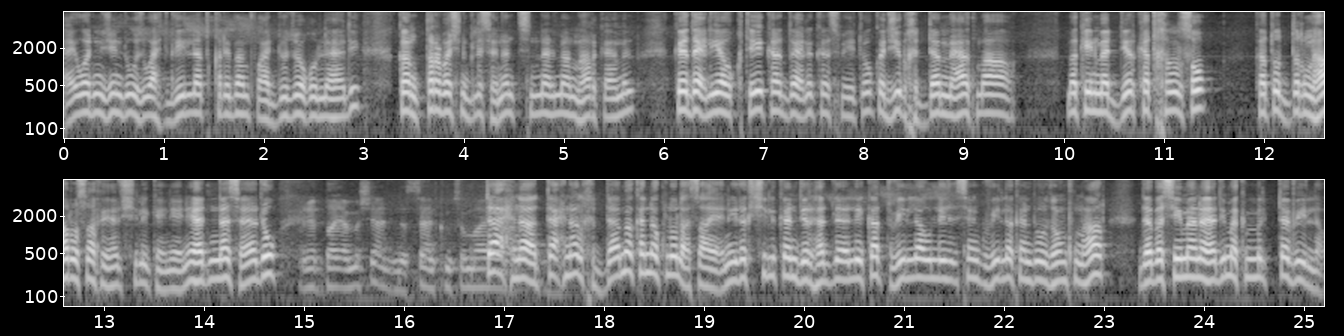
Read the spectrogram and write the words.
عوض نجي ندوز واحد فيلا تقريبا في واحد deux heures ولا هادي كنضطر باش نجلس هنا نتسنى الماء النهار كامل. كيضيع ليا وقتي كيضيع لك سميتو كتجيب خدام معاك ما ما كاين ما دير كتخلصو. كتوضر نهار وصافي. هذا الشيء اللي كاين. يعني هاد الناس هادو يعني الضياع ماشي عند الناس عندكم نتوما حتى حنا حتى حنا الخدامة كناكلوا العصا. يعني داك الشيء اللي كندير هاد les quatre villas ولا 5 فيلا كندوزهم في النهار. دابا سيمانه هادي ما كملت حتى فيلا.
